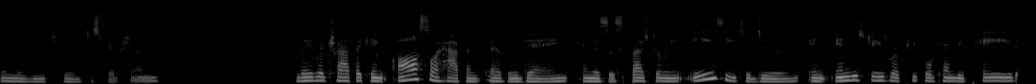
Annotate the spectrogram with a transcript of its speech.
in the YouTube description. Labor trafficking also happens every day and is especially easy to do in industries where people can be paid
